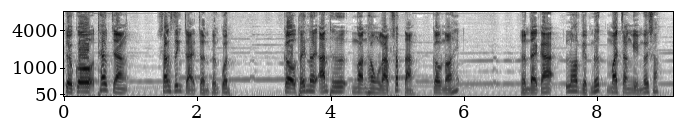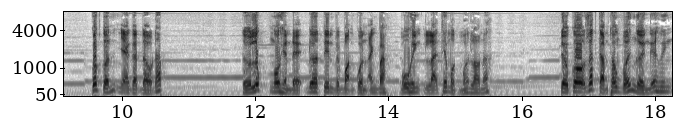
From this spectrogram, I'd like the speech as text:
Tiểu cô theo chàng sang dinh trại Trần Tướng Quân. Cậu thấy nơi án thư ngọn hồng lạp sắp tàn, cậu nói. Trần đại ca lo việc nước mà chẳng nghỉ ngơi sao? Quốc Tuấn nhẹ gật đầu đáp. Từ lúc Ngô Hiền Đệ đưa tin về bọn quần anh bang, Ngô Huynh lại thêm một mối lo nữa. Tiểu cô rất cảm thông với người nghĩa huynh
